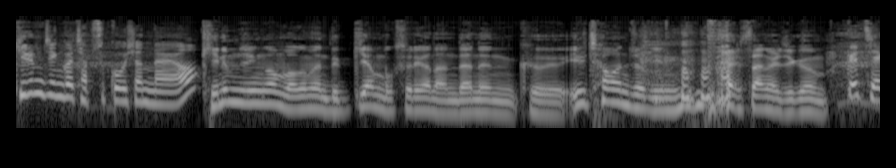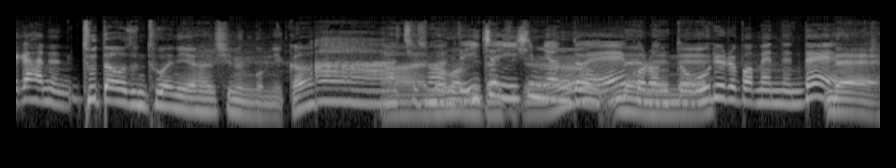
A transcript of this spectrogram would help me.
기름진 거 잡수고 오셨나요? 기름진 거 먹으면 느끼한 목소리가 난다는 그 1차원적인 발상을 지금 그 제가 하는 2020에 하시는 겁니까? 아, 아, 죄송한데 너무합니다, 2020년도에 지금. 그런 또 네네네. 오류를 범했는데 네.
